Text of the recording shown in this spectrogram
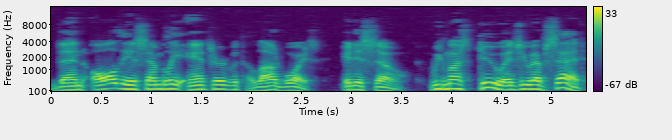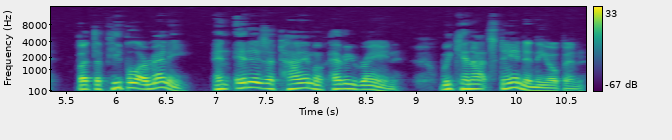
Then all the assembly answered with a loud voice, It is so. We must do as you have said. But the people are many, and it is a time of heavy rain. We cannot stand in the open,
